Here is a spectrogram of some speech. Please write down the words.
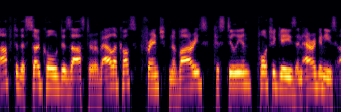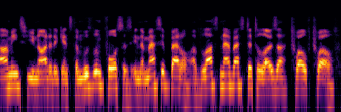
After the so-called disaster of Alarcos, French, Navarrese, Castilian, Portuguese and Aragonese armies united against the Muslim forces in the massive Battle of Las Navas de Tolosa 1212.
